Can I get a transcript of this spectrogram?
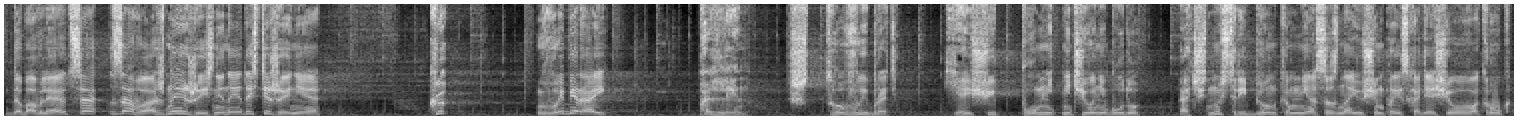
Добавляются за важные жизненные достижения. К... Выбирай. Блин, что выбрать? Я еще и помнить ничего не буду. Очнусь ребенком, не осознающим происходящего вокруг.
